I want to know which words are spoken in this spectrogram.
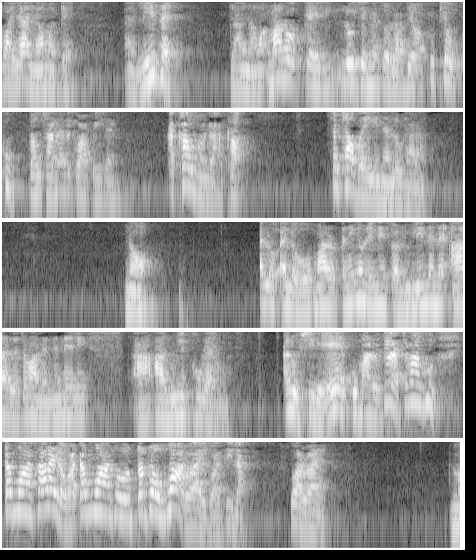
ဟိုရရင်ရောင်းမယ်ကဲအဲ40ရအောင်အမတို့ကဲလိုချင်နေဆိုလာပြောခုဖြုတ်ခုပေါင်ချာနဲ့တကွာပေးလိုက်အခောက်တော့တာအခောက်16ပဲရင်းနဲ့လောက်ထားတာနော်အဲ့လိုအဲ့လိုမတို့တနင်္ဂနွေနေ့ဆိုလူလေးနည်းနည်းအားတယ်ကျွန်မလည်းနည်းနည်းလေးအာအာလူလေးဖုတ်လိုက်အောင်အဲ့လိုရှိတယ်ကိုမတို့တိလားကျွန်မခုတမွာစားလိုက်တော့ကတမွာဆိုတော်တော်ဝရွားပြီကွာတိလားဝရွားရင်အမ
